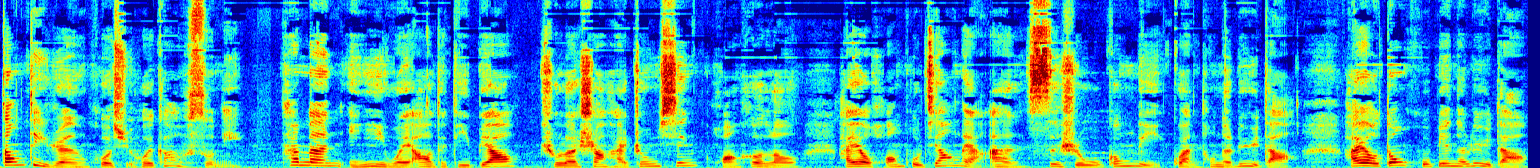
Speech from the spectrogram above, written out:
当地人或许会告诉你，他们引以为傲的地标，除了上海中心黄鹤楼，还有黄浦江两岸四十五公里贯通的绿道，还有东湖边的绿道。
